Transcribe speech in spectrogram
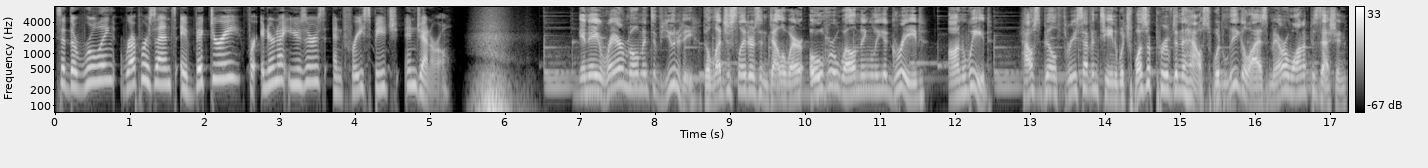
said the ruling represents a victory for internet users and free speech in general. In a rare moment of unity, the legislators in Delaware overwhelmingly agreed on weed. House Bill 317, which was approved in the House, would legalize marijuana possession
